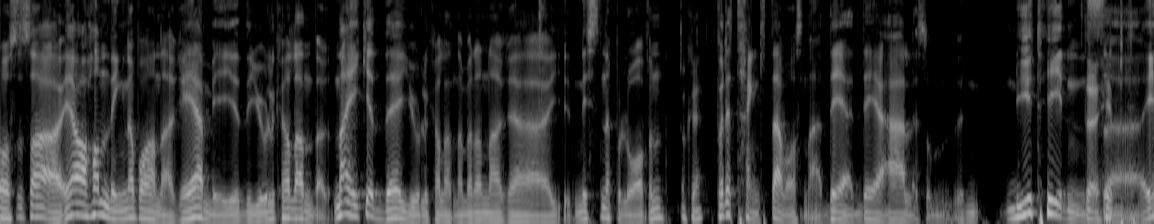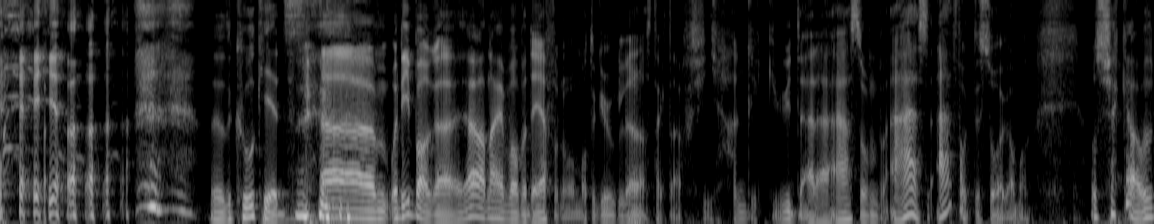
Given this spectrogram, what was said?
Og så sa jeg ja, han ligner på han der Remi i The Julekalender. Nei, ikke det julekalender, men den der uh, Nissene på låven. Okay. For det tenkte jeg var sånn her, det, det er liksom nytidens Det er hipt. eh, ja, The, the cool kids. Um, og de bare Ja, nei, hva var det for noe? Måtte google det. Så tenkte jeg fy herregud, er det jeg som Jeg er, faktisk så gammel. Og så sjekka jeg,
